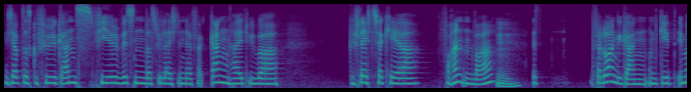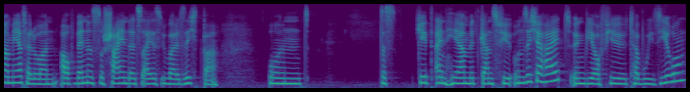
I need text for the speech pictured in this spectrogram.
ich habe das Gefühl, ganz viel Wissen, was vielleicht in der Vergangenheit über Geschlechtsverkehr vorhanden war, mhm. ist verloren gegangen und geht immer mehr verloren, auch wenn es so scheint, als sei es überall sichtbar. Und das geht einher mit ganz viel Unsicherheit, irgendwie auch viel Tabuisierung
